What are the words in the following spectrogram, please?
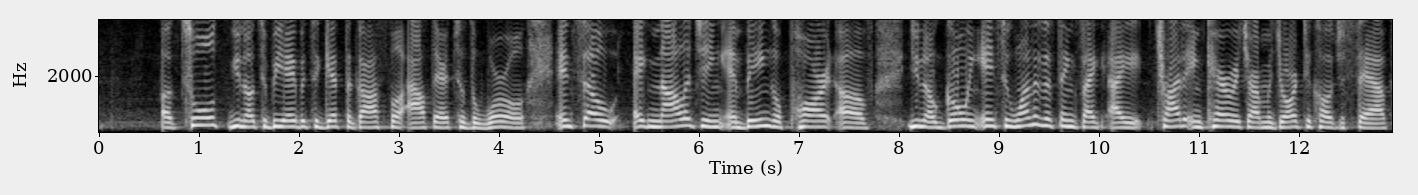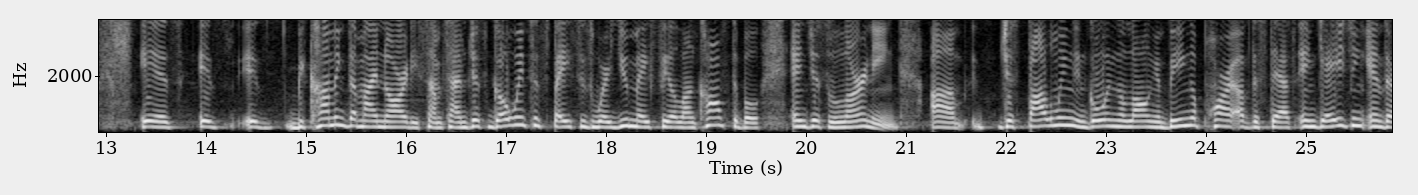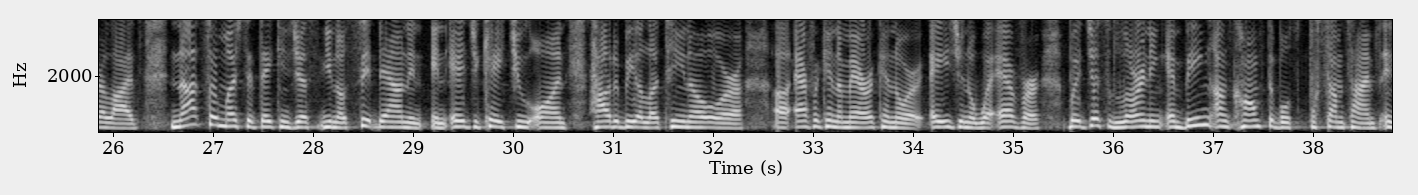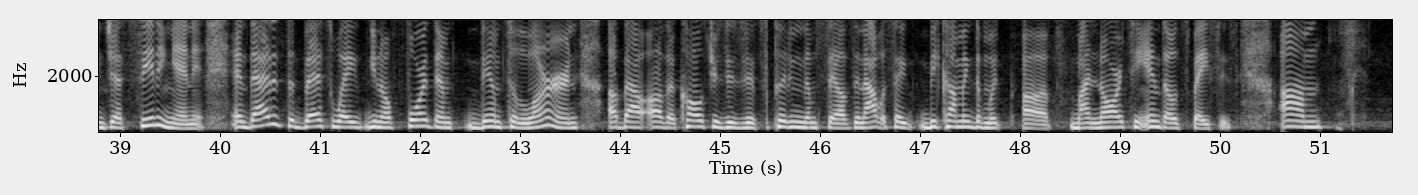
a tool, you know, to be able to get the gospel out there to the world. And so acknowledging and being a part of, you know, going into one of the things I, I try to encourage our majority culture staff is is is becoming the minority sometimes. Just go into spaces where you may feel uncomfortable and just learning, um, just following and going along and being a part of the staff, engaging in their lives. Not so much that they can just, you know, sit down and, and educate you on how to be a Latino or uh, African American or Asian or whatever, but just learning and being uncomfortable sometimes and just sitting in it. And that is the best way, you know, for them them to learn about other cultures is it's putting themselves, and I would say becoming the uh, minority in those spaces. Um,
